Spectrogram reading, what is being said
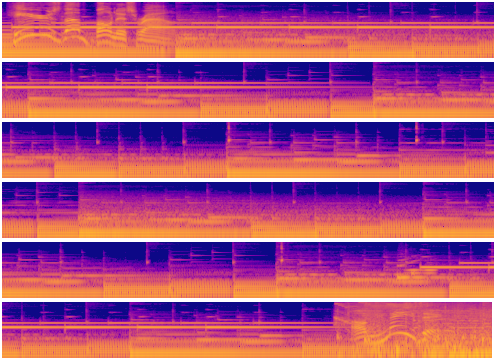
Here's the bonus round. Amazing!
